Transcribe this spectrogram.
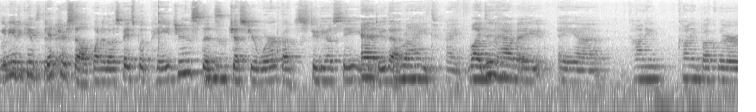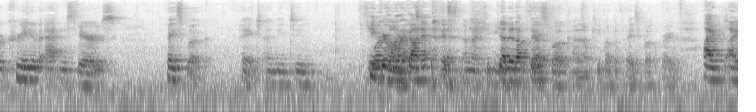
you need to give get yourself one of those Facebook pages that's Mhm. just your work on Studio C. You And- can do that. Right, right. Well, I do have a a uh, Connie Connie Buckler Creative Atmospheres Facebook page. I need to Keep work your on work it. on it. It's, I'm not keeping Get it up there. Facebook. I don't keep up with Facebook very. I I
